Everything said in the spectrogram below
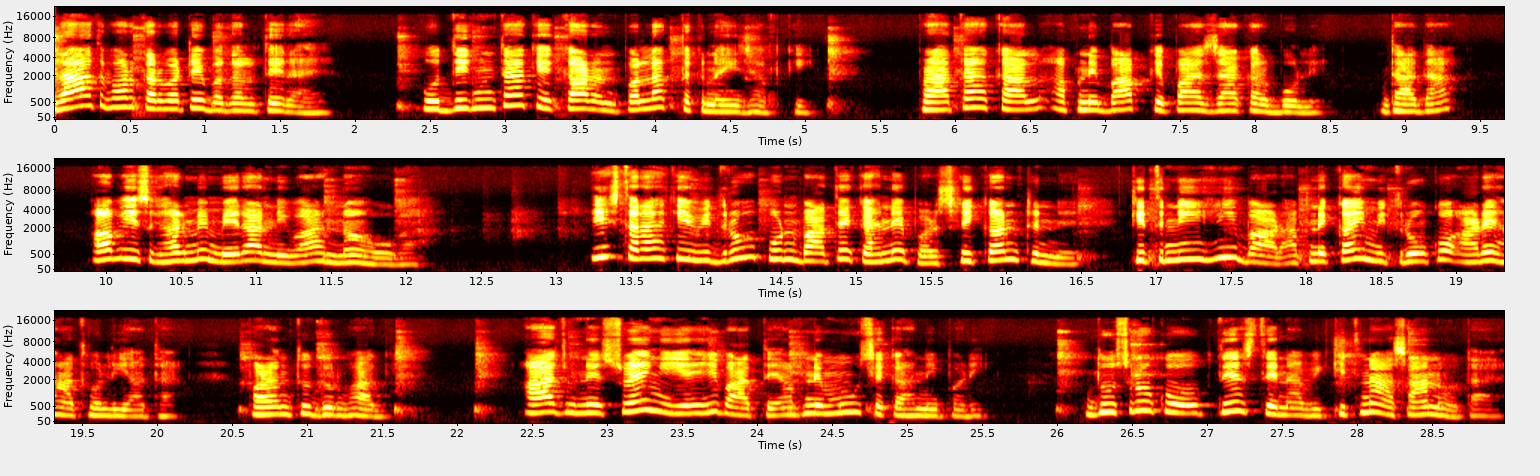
रात भर करवटें बदलते रहे। उद्विग्नता के कारण पलक तक नहीं झपकी। प्रातःकाल अपने बाप के पास जाकर बोले, दादा, अब इस घर में मेरा निवाह न होगा। इस तरह की विद्रोहपूर्ण बातें कहने पर श्रीकंठ ने कितनी ही बार अपने कई मित्रों को आड़े हाथों लिया था, परंतु दुर्भाग्य, आज उन्हें स्वयं यही बातें अपने मुँह से कहनी पड़ी। दूसरों को उपदेश देना भी कितना आसान होता है।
